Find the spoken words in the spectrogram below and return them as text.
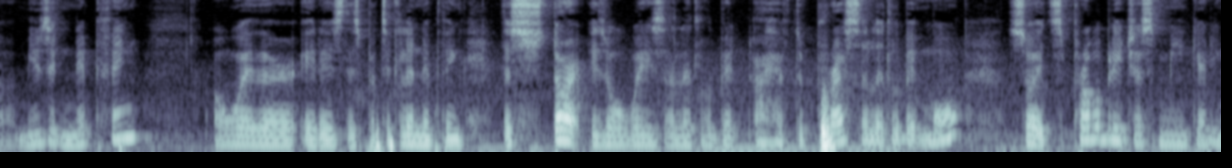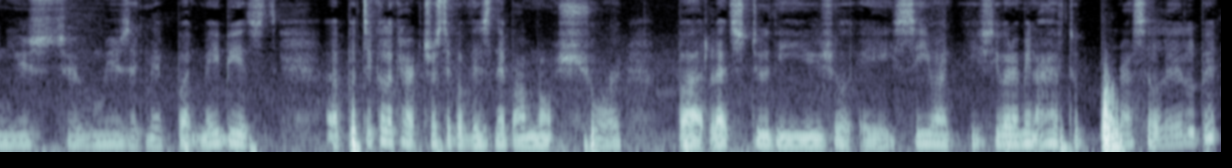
a music nib thing or whether it is this particular nib thing. The start is always a little bit, I have to press a little bit more. So it's probably just me getting used to music nib, but maybe it's a particular characteristic of this nib, I'm not sure. But let's do the usual A. See what, you see what I mean? I have to press a little bit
